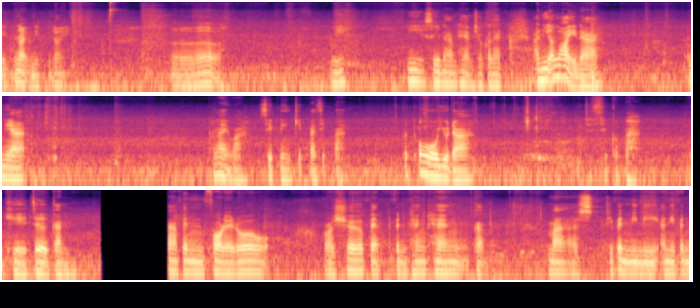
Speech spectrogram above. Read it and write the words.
นิดหน่อย นิดหน่อย เออ วินี่ซื้อน้ำแถมช็อกโกแลต อันนี้อร่อยนะ อันเนี้ยเท่าไหร่วะสิบลิงกิตแปดสิบบาท ก็โออยู่นะเจ็ดสิบกว่าบาท โอเคเจอกันมาเป็น Forero Rocher แบบเป็นแท่งๆ กับมาที่เป็นมินิ อันนี้เป็น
